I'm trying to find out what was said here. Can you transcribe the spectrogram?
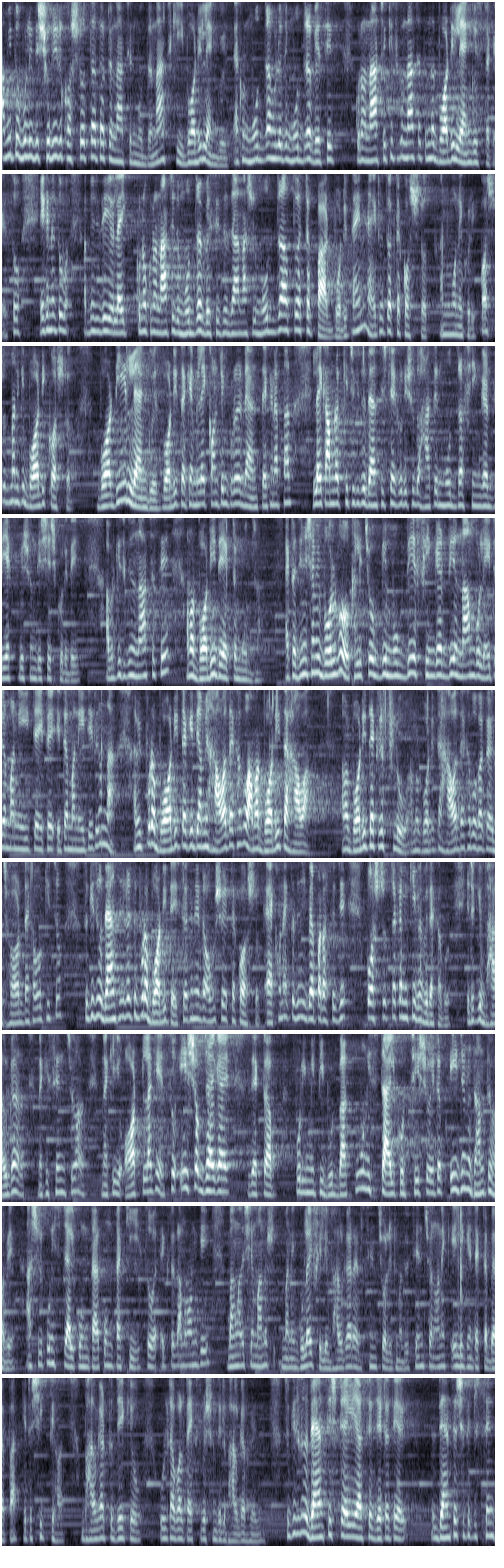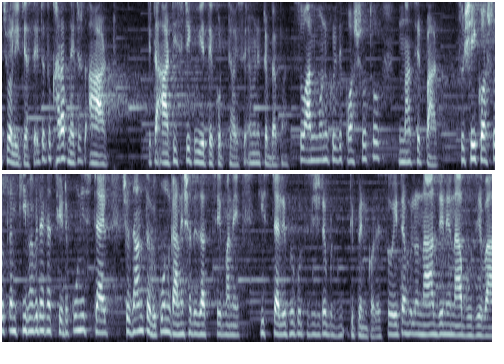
আমি তো বলি যে শরীরের কসরতটা তো একটা নাচের মুদ্রা। নাচ কি? বডি ল্যাঙ্গুয়েজ এখন মুদ্রা হলো যে মুদ্রা বেসিক্স কোনো নাচে, কিছু কোনো নাচ তোমাদের বডি ল্যাঙ্গুয়েজটাকে সো এখানে তো আপনি যদি লাইক কোনো কোনো নাচে যে মুদ্রা বেসিসে যান, আসলে মুদ্রা তো একটা পার্ট বডি তাই না? এটা তো একটা কসরত, আমি মনে করি। কসরত মানে কি? বডি কসরত। বডি ল্যাঙ্গুয়েজ বডিটাকে আমি লাইক কন্টেম্পোরারি ড্যান্স এখানে আপনার লাইক আমরা কিছু কিছু ড্যান্স স্টাইল করি, শুধু হাতের মুদ্রা ফিঙ্গার দিয়ে এক্সপ্রেশন দিয়ে শেষ করে দিই। আবার কিছু কিছু নাচ আছে, আমার বডি দেয় একটা মুদ্রা। একটা জিনিস আমি বলব, খালি চোখ দিয়ে, মুখ দিয়ে ফিঙ্গার দিয়ে নাম বলে, এটা মানে এইটা, এটা এটা মানে এইটা এরকম না। আমি পুরো বডিটাকে দিয়ে আমি হাওয়া দেখাবো, আমার বডিটা হাওয়া। আমার বডিটা একটা ফ্লো আমার বডিটা হাওয়া দেখাবো বা একটা ঝড় দেখাবো, কিছু। সো কিছু ড্যান্স আছে পুরো বডিটাই সো এখানে এটা অবশ্যই একটা কষ্ট। এখন একটা জিনিস ব্যাপার আছে যে, কষ্টটাকে আমি কীভাবে দেখাবো? এটা কি ভালগার নাকি সেন্সুয়াল নাকি অট লাগে? সো এইসব জায়গায় যে একটা পরিমিতি বুট বা কোন স্টাইল করছি সো এটা এই জন্য জানতে হবে আসলে কোন স্টাইল কোনটা কোনটা কী? সো একটা আমরা অনেকেই বাংলাদেশের মানুষ মানে গোলাই ফেলে, ভালগার আর সেন্সুয়ালিটির মধ্যে। সেন্সুয়াল অনেক এলিগেন্ট একটা ব্যাপার, এটা শিখতে হয়। ভালগার তো যে কেউ উল্টাপাল্টা এক্সপ্রেশন দিলে ভালগার হয়ে যায়। সো কিছু কিছু ড্যান্স স্টাইলই আছে যেটাতে ড্যান্সের সাথে একটু সেন্সুয়ালিটি আছে। এটা তো খারাপ না, এটা আর্ট এটা আর্টিস্টিক ইয়েতে করতে হয়, এমন একটা ব্যাপার। সো আমি মনে করি যে কষ্ট তো নাচের পার্ট সো সেই কষ্টটা আমি কীভাবে দেখাচ্ছি, এটা কোন স্টাইল সে জানতে হবে কোন গানের সাথে যাচ্ছে মানে কি স্টাইলের উপর করতেছি, সেটার উপর ডিপেন্ড করে। সো এটা হলো না জেনে, না বুঝে বা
